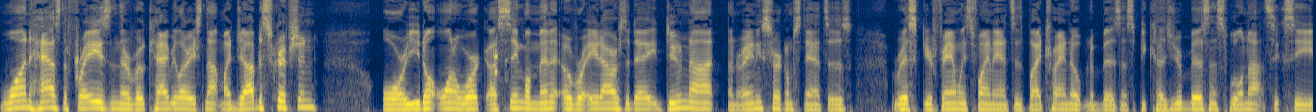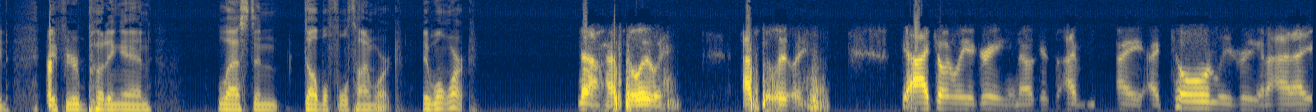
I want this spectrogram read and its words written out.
one has the phrase in their vocabulary, it's not my job description, or you don't want to work a single minute over eight hours a day, do not under any circumstances risk your family's finances by trying to open a business because your business will not succeed if you're putting in less than double full time work. It won't work. No, absolutely, absolutely. Yeah, I totally agree. You know, because I I I totally agree, and I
